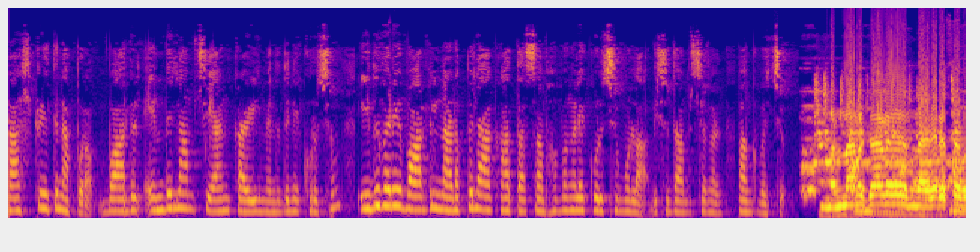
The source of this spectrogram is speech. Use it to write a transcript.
രാഷ്ട്രീയത്തിനപ്പുറം വാർഡിൽ എന്തെല്ലാം ചെയ്യാൻ കഴിയുമെന്നതിനെക്കുറിച്ചും ഇതുവരെ വാർഡിൽ നടപ്പിലാക്കാത്ത സംഭവങ്ങളെക്കുറിച്ചുമുള്ള വിശദാംശങ്ങൾ പങ്കുവച്ചു. മണ്ണാർക്കാട് നഗരസഭ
